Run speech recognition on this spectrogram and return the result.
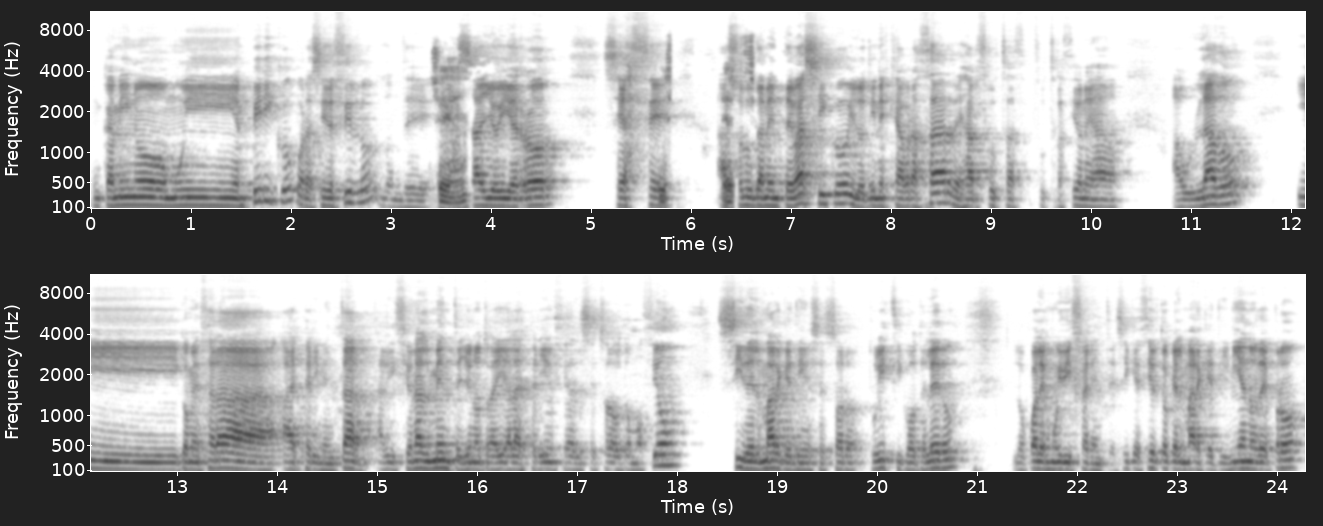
un camino muy empírico, por así decirlo, donde ensayo y error se hace absolutamente básico y lo tienes que abrazar, dejar frustraciones a, un lado y comenzar a, a, experimentar. Adicionalmente, yo no traía la experiencia del sector automoción, sí del marketing, sector turístico, hotelero, lo cual es muy diferente. Sí que es cierto que el marketingiano de pro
